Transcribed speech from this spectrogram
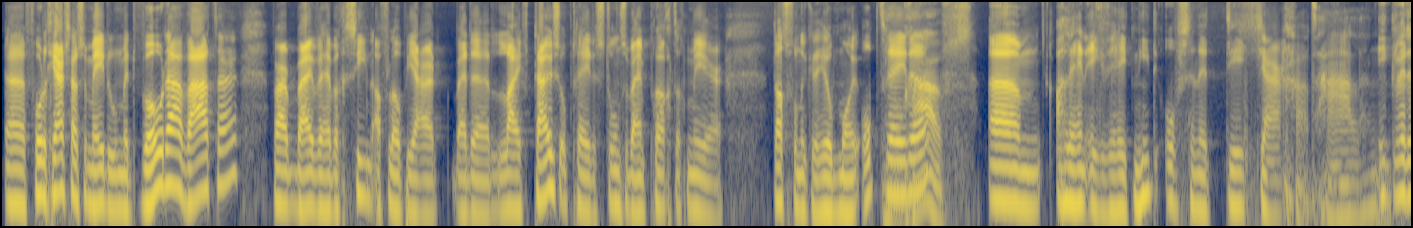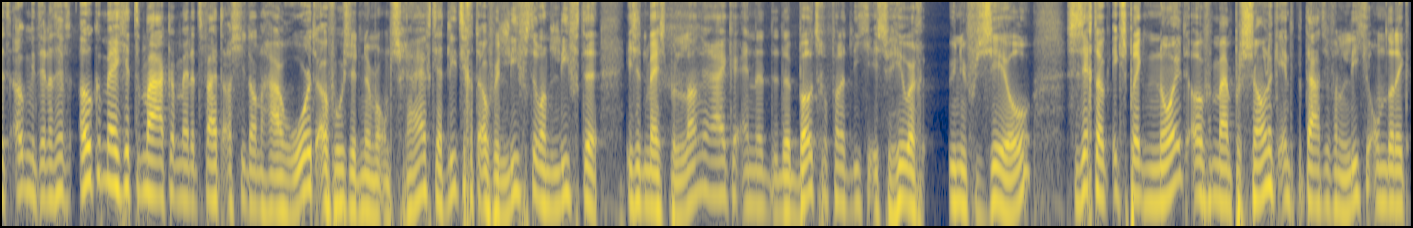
uh, vorig jaar zou ze meedoen met Woda, Water. Waarbij we hebben gezien afgelopen jaar bij de live thuisoptreden stond ze bij een prachtig meer. Dat vond ik een heel mooi optreden. Um, alleen ik weet niet of ze het dit jaar gaat halen. Ik weet het ook niet. En dat heeft ook een beetje te maken met het feit als je dan haar hoort over hoe ze dit nummer omschrijft. Ja, het liedje gaat over liefde, want liefde is het meest belangrijke. En de, de, boodschap van het liedje is heel erg universeel. Ze zegt ook, ik spreek nooit over mijn persoonlijke interpretatie van een liedje, omdat ik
